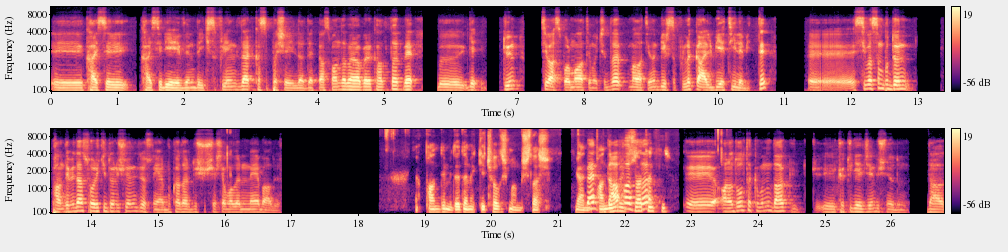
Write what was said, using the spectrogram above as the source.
e, Kayseri Kayseri'ye evlerinde 2-0 yenildiler. Kasımpaşa ile deplasmanda beraber kaldılar ve e, dün Sivasspor Malatya maçı da Malatya'nın 1-0'lık galibiyetiyle bitti. E, Sivas'ın bu dön pandemiden sonraki dönüşüne ne diyorsun? Yani bu kadar düşüş yaşamalarını neye bağlıyorsun? Ya pandemide demek ki çalışmamışlar. Yani ben daha fazla zaten... e, Anadolu takımının daha e, kötü geleceğini düşünüyordum. Daha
